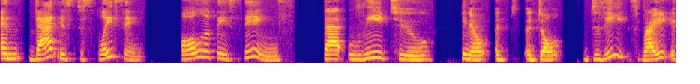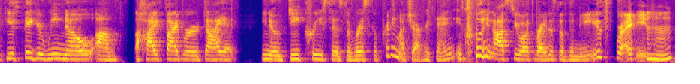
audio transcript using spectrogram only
And that is displacing all of these things that lead to, you know, a, adult disease, right? If you figure we know um, a high fiber diet, you know, decreases the risk of pretty much everything, including osteoarthritis of the knees, right? Mm-hmm.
